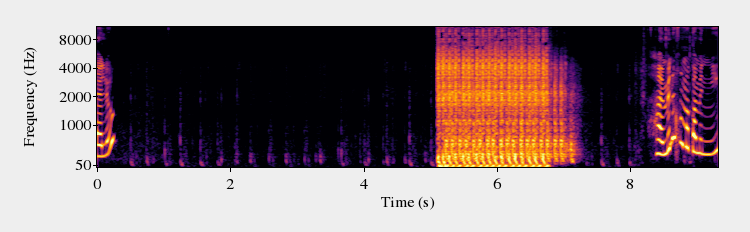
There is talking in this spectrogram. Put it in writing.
ألو؟ هاي منو خمطة مني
